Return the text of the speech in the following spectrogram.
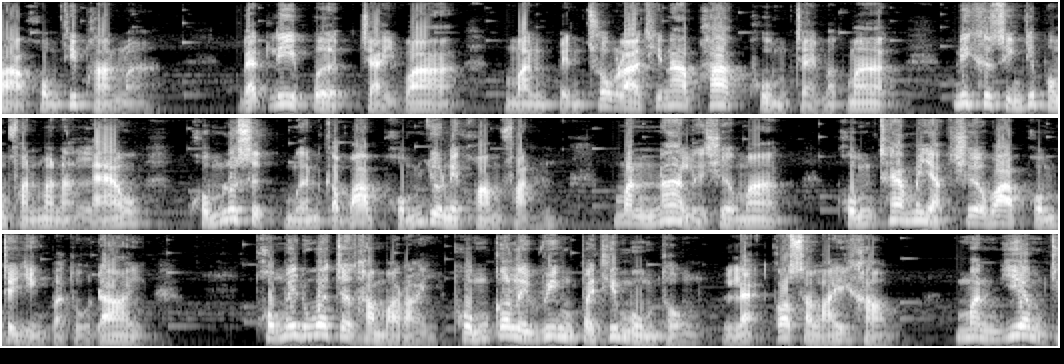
ราคมที่ผ่านมา แบดลี่เปิดใจว่ามันเป็นช่วงเวลาที่น่าภาคภูมิใจมากๆ นี่คือสิ่งที่ผมฝันมานานแล้ว ผมรู้สึกเหมือนกับว่าผมอยู่ในความฝัน มันน่าเหลือเชื่อมาก ผมแทบไม่อยากเชื่อว่าผมจะยิงประตูได้ ผมไม่รู้ว่าจะทำอะไร ผมก็เลยวิ่งไปที่มุมธงและก็สไลด์เข่า มันเยี่ยมจ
